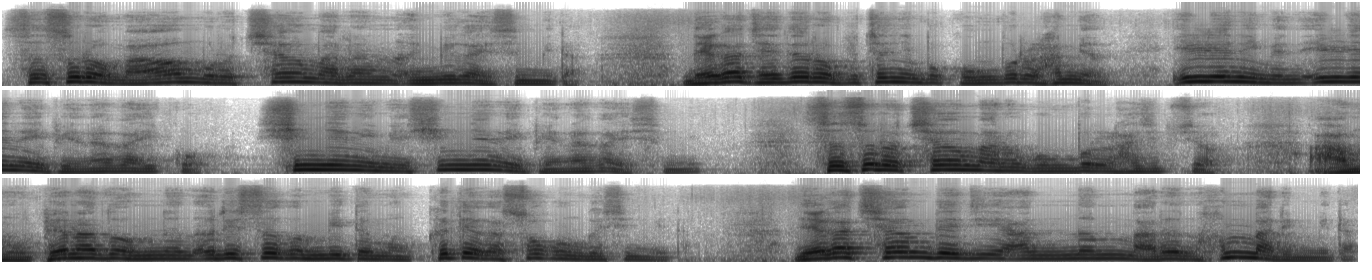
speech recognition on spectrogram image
스스로 마음으로 체험하라는 의미가 있습니다. 내가 제대로 부처님 공부를 하면 1년이면 1년의 변화가 있고 10년이면 10년의 변화가 있습니다. 스스로 체험하는 공부를 하십시오. 아무 변화도 없는 어리석은 믿음은 그대가 속은 것입니다. 내가 체험되지 않는 말은 헛말입니다.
